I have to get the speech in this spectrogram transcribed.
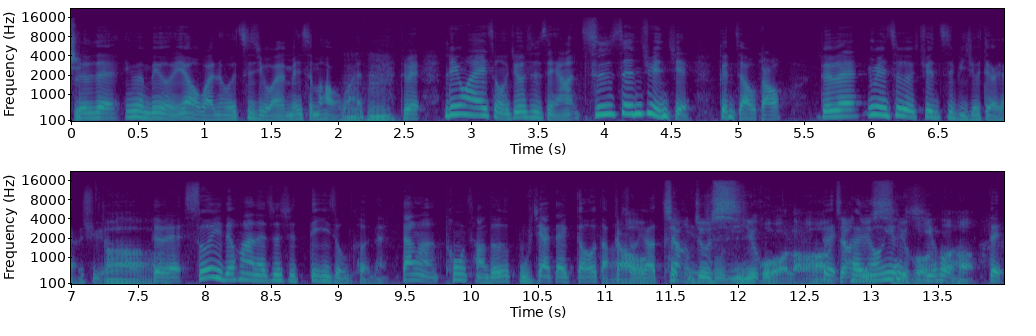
对不对？因为没有人要玩了，我自己玩也没什么好玩，对。另外一种就是怎样，资增卷减更糟糕，对不对？因为这个卷资比就掉下去了，对不对？所以的话呢，这是第一种可能。当然，通常都是股价在高档的时候要这样就熄火了哈，对，很容易熄火哈。对，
